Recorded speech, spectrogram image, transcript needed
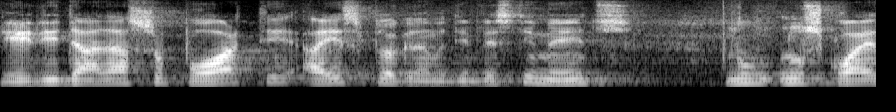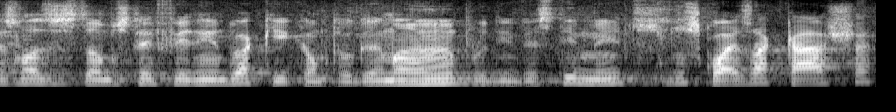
ele dará suporte a esse programa de investimentos no, nos quais nós estamos referindo aqui, que é um programa amplo de investimentos, nos quais a Caixa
